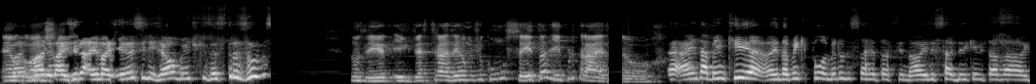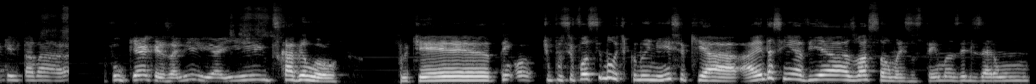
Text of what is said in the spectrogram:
É, é, mas, mas imagina, que... imagina se ele realmente quisesse um não, ele quisesse trazer realmente o conceito ali por trás. Né? É, ainda, bem que, ainda bem que pelo menos nessa reta final ele sabia que ele tava, que ele tava full characters ali, e aí descabelou. Porque, tem, tipo, se fosse no, tipo, no início, que a, ainda assim havia a zoação, mas os temas eles eram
